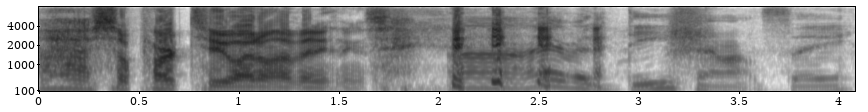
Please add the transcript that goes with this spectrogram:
Ah, so part two, I don't have anything to say. Uh, I have a decent amount to say.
